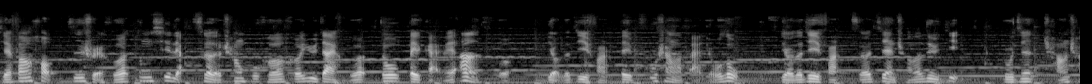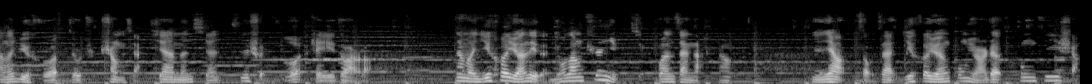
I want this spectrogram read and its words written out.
解放后，金水河东西两侧的菖蒲河和玉带河都被改为暗河，有的地方被铺上了柏油路，有的地方则建成了绿地。如今，长长的玉河就只剩下天安门前金水河这一段了。那么，颐和园里的牛郎织女景观在哪呢？您要走在颐和园公园的东堤上，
